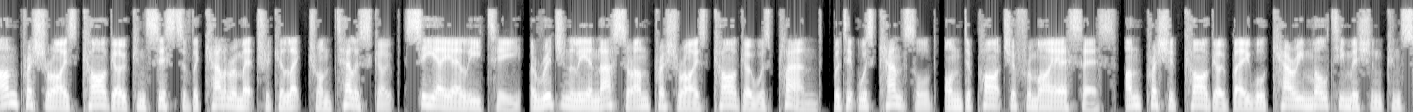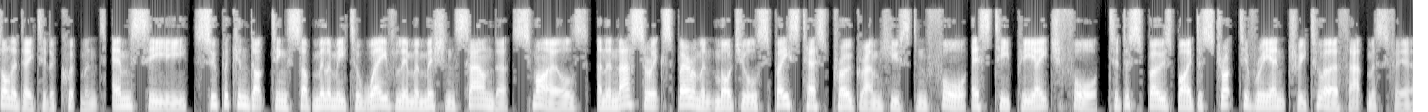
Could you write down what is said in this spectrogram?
Unpressurized cargo consists of the Calorimetric Electron Telescope. Originally a NASA unpressurized cargo was planned, but it was cancelled. On departure from ISS, unpressured cargo bay will carry multi-mission consolidated equipment MCE, superconducting submillimeter wave limb emission sounder SMILES, and a NASA experiment module Space Test Program Houston 4 STPH-4, to dispose by destructive re-entry to Earth atmosphere.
